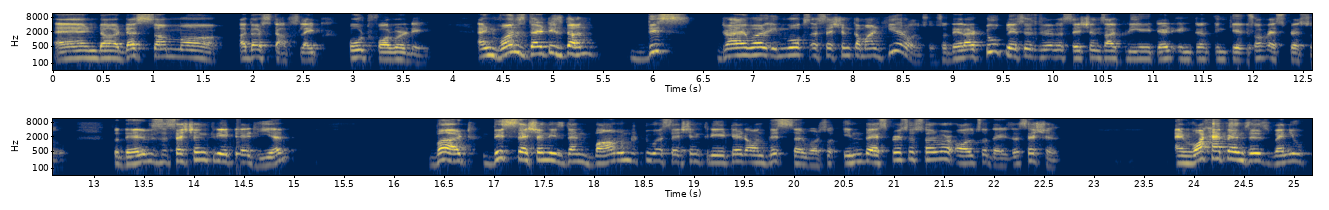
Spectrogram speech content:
and uh, does some uh, other stuffs like port forwarding and once that is done this driver invokes a session command here also. So there are two places where the sessions are created in, in case of Espresso. So there is a session created here. But this session is then bound to a session created on this server. So in the Espresso server also there is a session. And what happens is when you,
